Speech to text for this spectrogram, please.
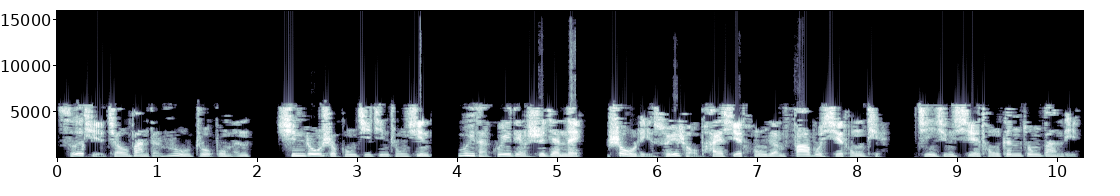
此帖交办的入住部门新州市公积金中心未在规定时间内受理随手拍协同员发布协同帖，进行协同跟踪办理，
